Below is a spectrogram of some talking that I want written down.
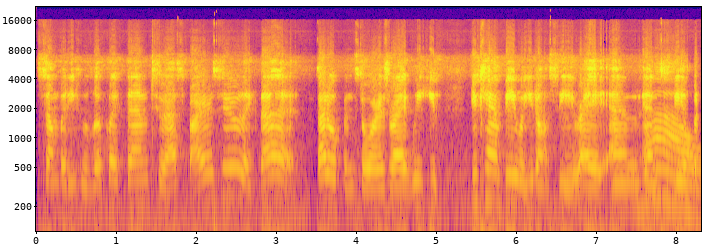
somebody who looked like them to aspire to like that that opens doors right? We you you can't be what you don't see right? And and to be able to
